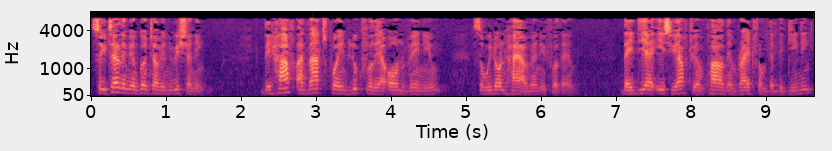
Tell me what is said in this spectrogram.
So you tell them you're going to have envisioning. They have at that point look for their own venue, so we don't hire a venue for them. The idea is you have to empower them right from the beginning.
